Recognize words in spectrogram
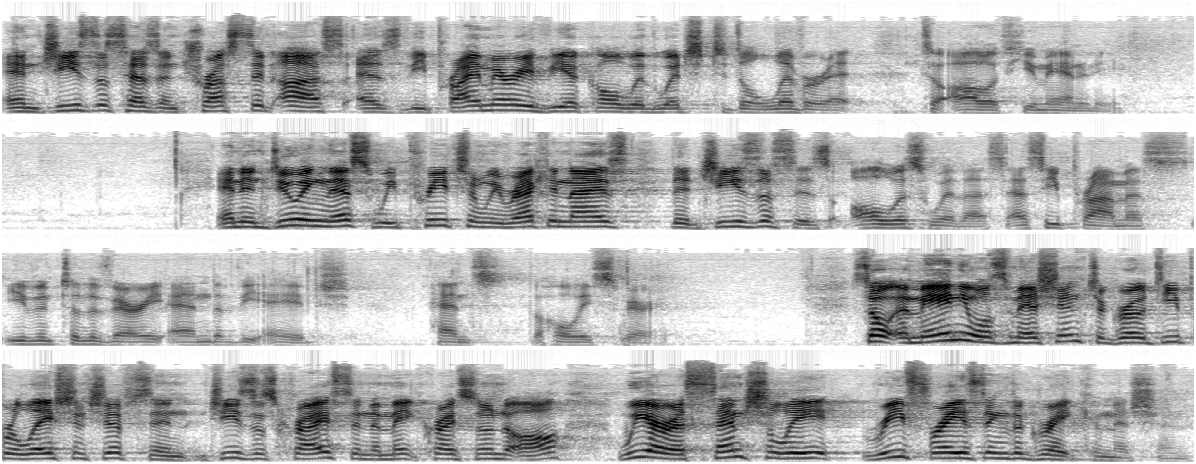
and Jesus has entrusted us as the primary vehicle with which to deliver it to all of humanity. And in doing this, we preach and we recognize that Jesus is always with us, as he promised, even to the very end of the age, hence the Holy Spirit. So, Emmanuel's mission to grow deep relationships in Jesus Christ and to make Christ known to all, we are essentially rephrasing the Great Commission.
